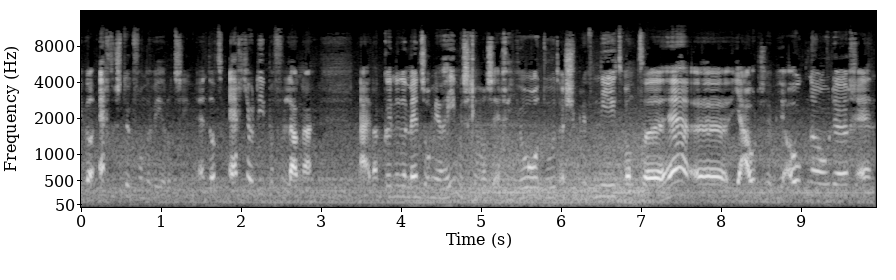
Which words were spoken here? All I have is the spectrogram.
Je wil echt een stuk van de wereld zien. En dat is echt jouw diepe verlangen. Nou, dan kunnen de mensen om je heen misschien wel zeggen: joh, doe het alsjeblieft niet. Want uh, hè, je ouders heb je ook nodig. En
